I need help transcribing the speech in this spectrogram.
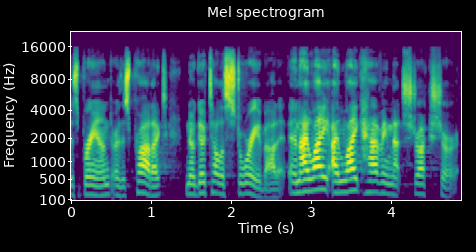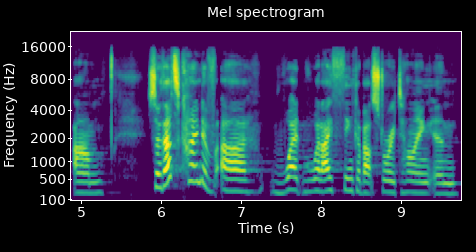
this brand or this product. Now go tell a story about it. And I like, I like having that structure. Um, so that's kind of uh, what, what I think about storytelling in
